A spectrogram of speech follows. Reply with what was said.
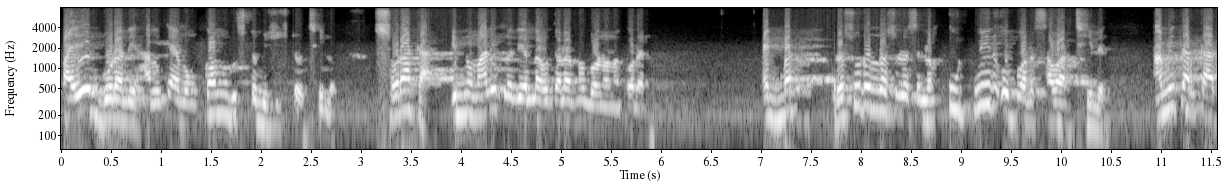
পায়ের গোড়ালি হালকা এবং কম গুস্ত বিশিষ্ট ছিল। সোরাকা ইবনু মালিক রাদিয়াল্লাহু তাআলা বর্ণনা করেন, একবার রাসূলুল্লাহ উটনির উপর সাওয়ার ছিলেন। আমি তার কাছ,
